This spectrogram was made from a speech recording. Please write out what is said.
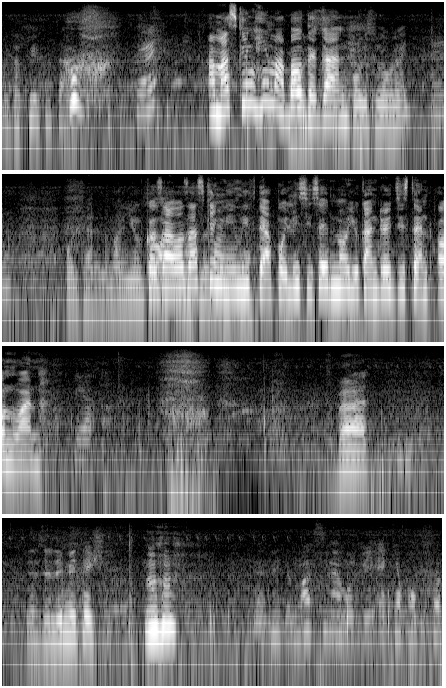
with the people. Right? I'm asking him about the gun. Because I was asking him if there are police. He said, no, you can register and own one. Yeah. But there's a limitation. Mm -hmm. Maybe the maximum will be AK-47.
